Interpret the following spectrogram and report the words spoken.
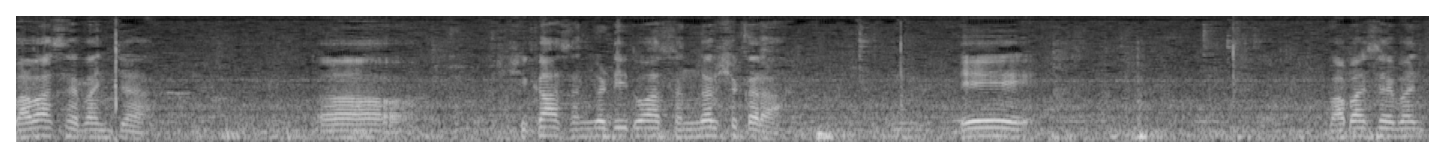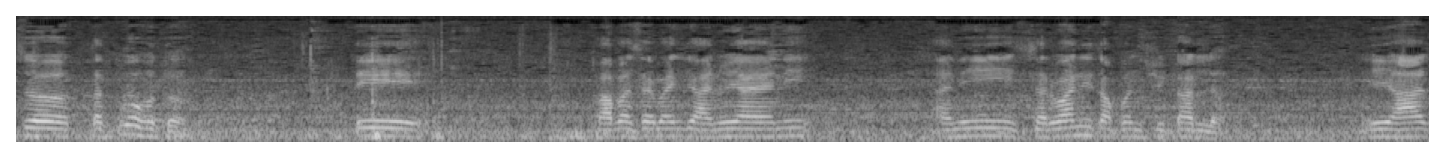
बाबासाहेबांच्या शिका संघटित वा संघर्ष करा हे बाबासाहेबांचं तत्व होतं. ते बाबासाहेबांच्या अनुयायांनी आणि सर्वांनीच आपण स्वीकारलं. हे आज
